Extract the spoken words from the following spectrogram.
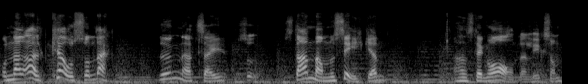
Och när allt kaos har lagt, lugnat sig så stannar musiken. Han stänger av den liksom.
